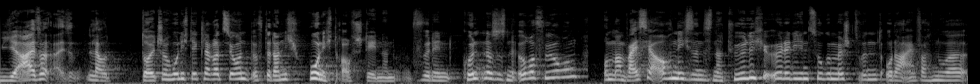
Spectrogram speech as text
Ja, also, also laut deutscher Honigdeklaration dürfte da nicht Honig draufstehen. Dann für den Kunden ist es eine Irreführung. Und man weiß ja auch nicht, sind es natürliche Öle, die hinzugemischt sind oder einfach nur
